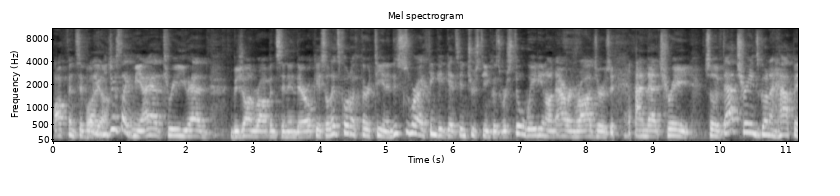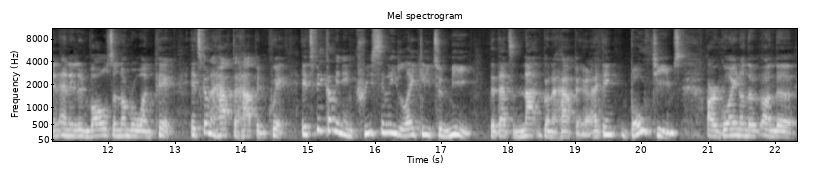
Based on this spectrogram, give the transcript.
offensive oh, line, oh, yeah. just like me. I had three. You had Bijan Robinson in there. Okay, so let's go to 13. And this is where I think it gets interesting because we're still waiting on Aaron Rodgers and that trade. So if that trade's going to happen and it involves a number one pick, it's going to have to happen quick. It's becoming increasingly likely to me that that's not going to happen. Yeah. I think both teams are going on the on the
